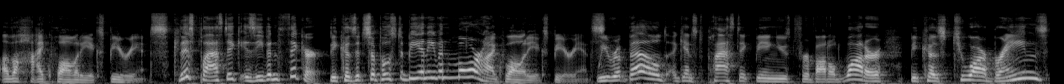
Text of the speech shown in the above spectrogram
of a high quality experience. This plastic is even thicker because it's supposed to be an even more high quality experience. We rebelled against plastic being used for bottled water because to our brains,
